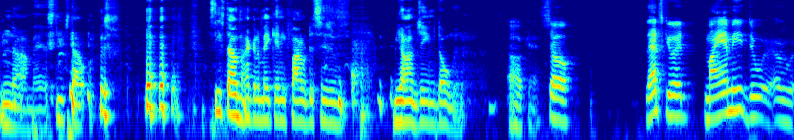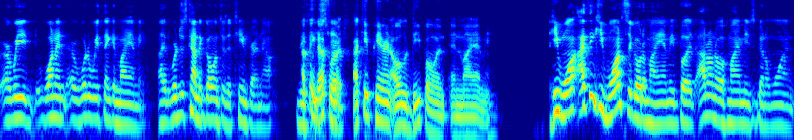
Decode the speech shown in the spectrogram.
nah, man. Steve Stoute. Steve Stoute's not gonna make any final decisions beyond James Dolan. okay. So That's good. Miami, do are, are we wanting? Or what are we thinking? In Miami. I, we're just kind of going through the teams right now. I think that's what I keep hearing Oladipo in, in Miami. he want. I think he wants to go to Miami, but I don't know if Miami's gonna want.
